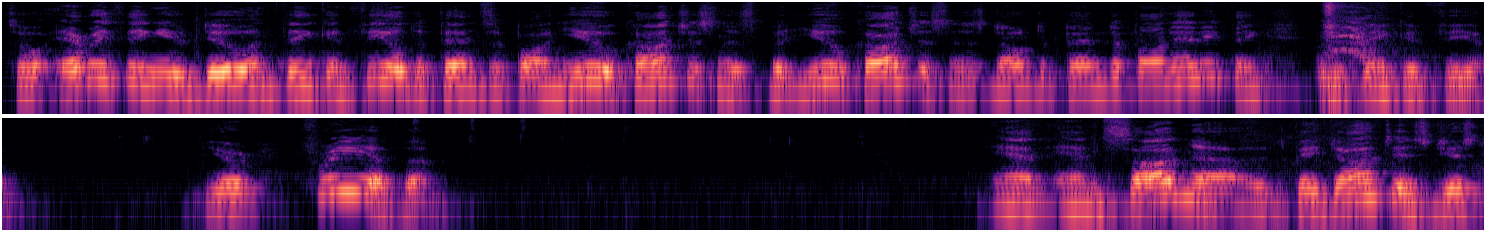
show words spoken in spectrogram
So everything you do and think and feel depends upon you, consciousness, but you, consciousness, don't depend upon anything you think and feel. You're free of them. And and sadhana, Vedanta is just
